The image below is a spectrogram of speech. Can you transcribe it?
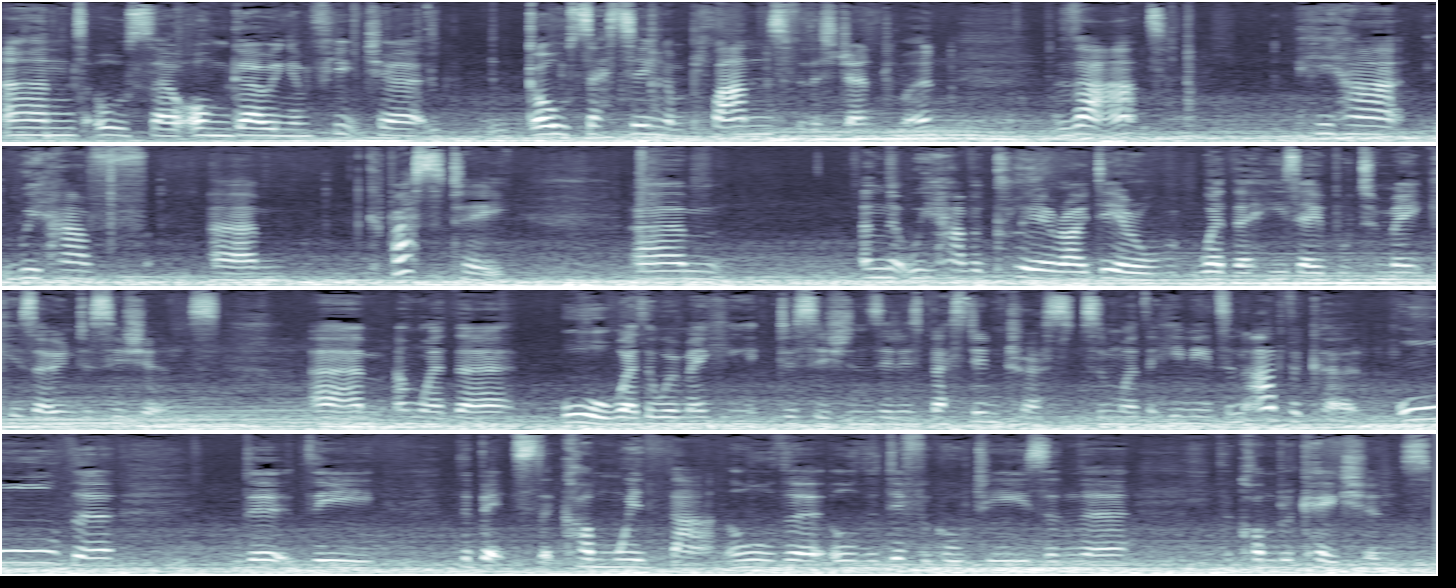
and also ongoing and future goal setting and plans for this gentleman that he ha- we have um, capacity um, and that we have a clear idea of whether he's able to make his own decisions um, and whether or whether we're making decisions in his best interests and whether he needs an advocate. All the the the the bits that come with that all the all the difficulties and the the complications.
